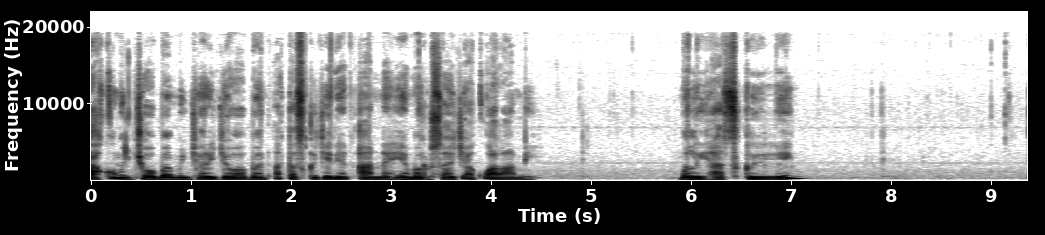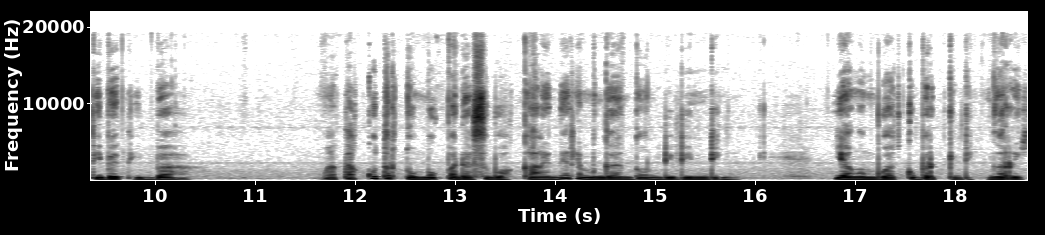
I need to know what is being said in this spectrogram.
Aku mencoba mencari jawaban atas kejadian aneh yang baru saja aku alami. Melihat sekeliling, tiba-tiba mataku tertumbuk pada sebuah kalender yang menggantung di dinding yang membuatku berkedip ngeri.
